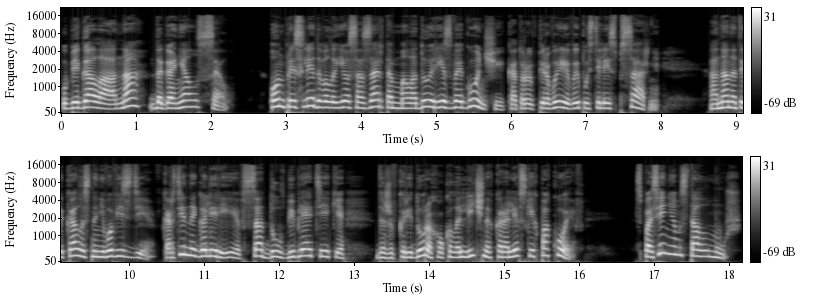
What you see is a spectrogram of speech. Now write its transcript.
Убегала она, догонял Сел. Он преследовал ее с азартом молодой резвой гончей, которую впервые выпустили из псарни — она натыкалась на него везде – в картинной галерее, в саду, в библиотеке, даже в коридорах около личных королевских покоев. Спасением стал муж.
